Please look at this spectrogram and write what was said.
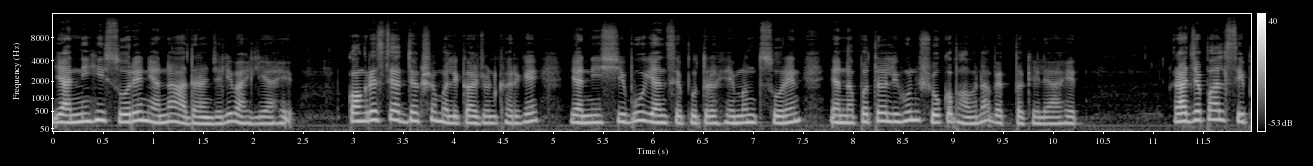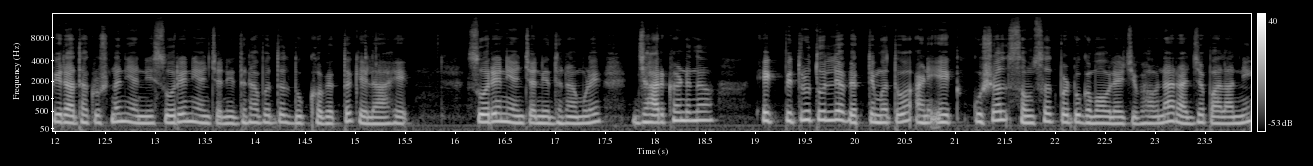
यांनीही सोरेन यांना आदरांजली वाहिली आहे. काँग्रेसचे अध्यक्ष मल्लिकार्जुन खरगे यांनी शिबू यांचे पुत्र हेमंत सोरेन यांना पत्र लिहून शोकभावना व्यक्त केल्या आहेत. राज्यपाल सी पी राधाकृष्णन यांनी सोरेन यांच्या निधनाबद्दल दुःख व्यक्त केलं आहे. सोरेन यांच्या निधनामुळे झारखंडनं एक पितृतुल्य व्यक्तिमत्व आणि एक कुशल संसदपटू गमावल्याची भावना राज्यपालांनी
